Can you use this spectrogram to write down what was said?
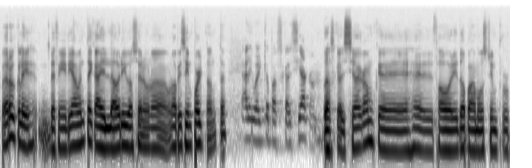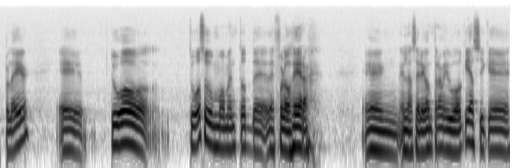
Pero Clay, definitivamente Kyle Lowry va a ser una, una pieza importante. Al igual que Pascal Siakam. Pascal Siakam, que es el favorito para Most Improved Player, eh, tuvo, tuvo sus momentos de, de flojera en, en la serie contra Milwaukee, así que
